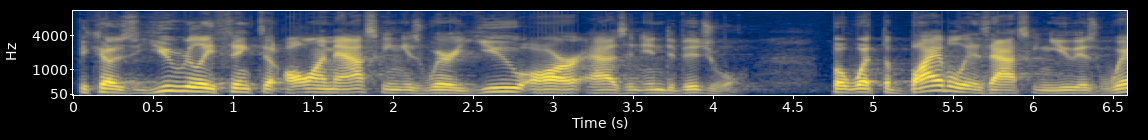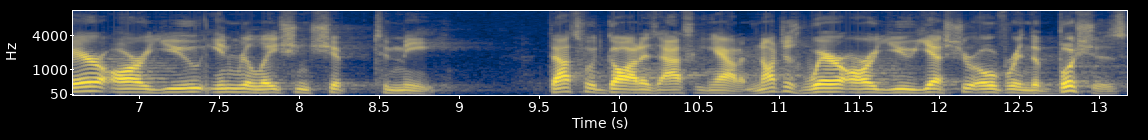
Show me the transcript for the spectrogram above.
Because you really think that all I'm asking is where you are as an individual. But what the Bible is asking you is, Where are you in relationship to me? That's what God is asking Adam. Not just where are you, yes, you're over in the bushes.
